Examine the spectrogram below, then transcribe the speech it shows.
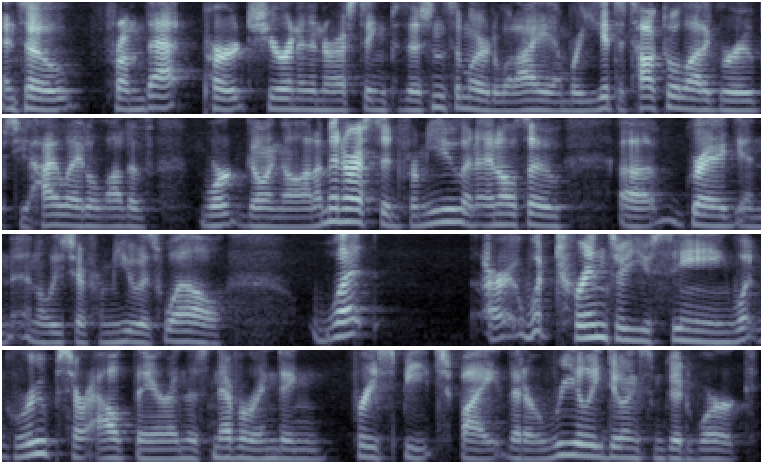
And so, from that perch, you're in an interesting position, similar to what I am, where you get to talk to a lot of groups, you highlight a lot of work going on. I'm interested from you, and, and also uh, Greg and, and Alicia from you as well. What are what trends are you seeing? What groups are out there in this never-ending free speech fight that are really doing some good work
